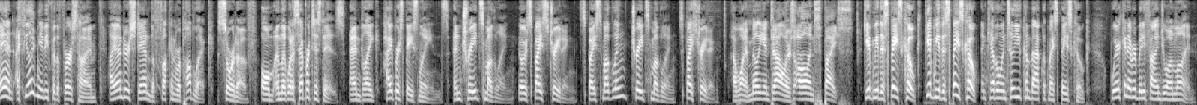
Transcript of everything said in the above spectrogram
And I feel like maybe for the first time, I understand the fucking Republic, sort of. Um, and like what a separatist is, and like hyperspace lanes, and trade smuggling, or spice trading. Spice smuggling? Trade smuggling. Spice trading. I want a million dollars all in spice. Give me the space coke. Give me the space coke. And Kevin, until you come back with my space coke, where can everybody find you online?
